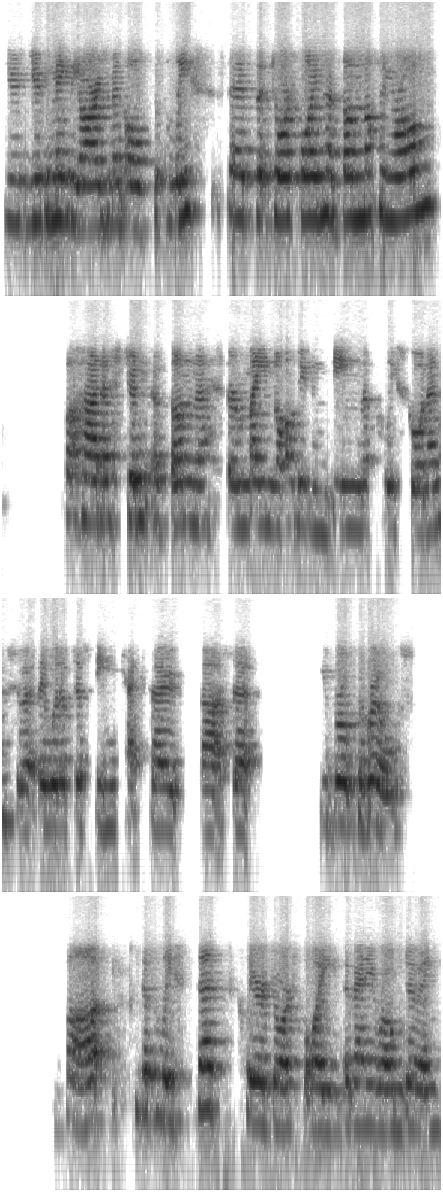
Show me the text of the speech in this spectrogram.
you, you can make the argument of the police said that George Floyd had done nothing wrong, but had a student have done this, there might not have even been the police going into it. They would have just been kicked out. That's it. You broke the rules. But the police did clear George Boyne of any wrongdoing.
